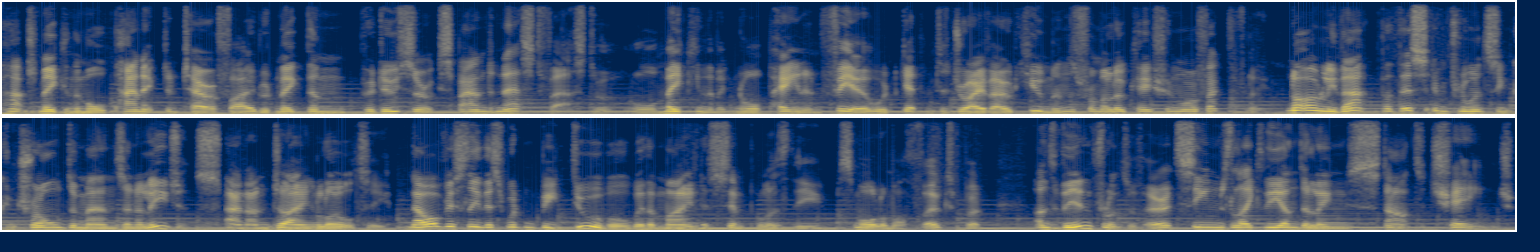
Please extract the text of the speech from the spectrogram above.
Perhaps making them all panicked and terrified would make them produce or expand a nest faster, or making them ignore pain and fear would get them to drive out humans from a location more effectively. Not only that, but this influence and control demands an allegiance, an undying loyalty. Now obviously this wouldn't be doable with a mind as simple as the smaller moth folks, but under the influence of her, it seems like the underlings start to change.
